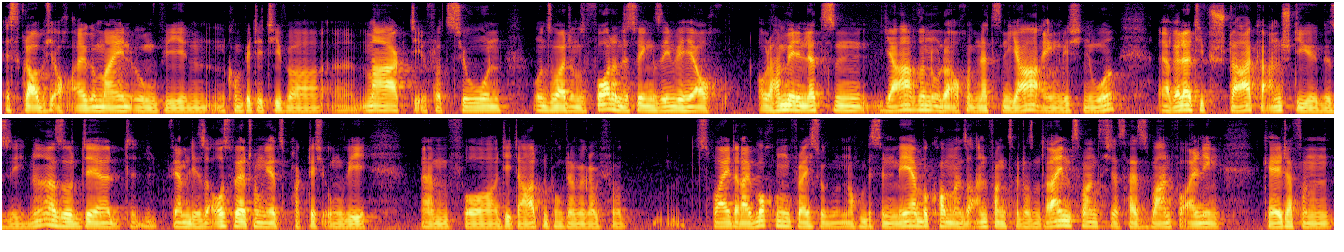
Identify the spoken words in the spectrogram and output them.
ist, glaube ich, auch allgemein irgendwie ein, ein kompetitiver äh, Markt, die Inflation und so weiter und so fort. Und deswegen sehen wir hier auch, oder haben wir in den letzten Jahren oder auch im letzten Jahr eigentlich nur, äh, relativ starke Anstiege gesehen. Ne? Also der, der, wir haben diese Auswertung jetzt praktisch irgendwie ähm, vor, die Datenpunkte haben wir, glaube ich, vor zwei, drei Wochen, vielleicht sogar noch ein bisschen mehr bekommen, also Anfang 2023. Das heißt, es waren vor allen Dingen Gehälter von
